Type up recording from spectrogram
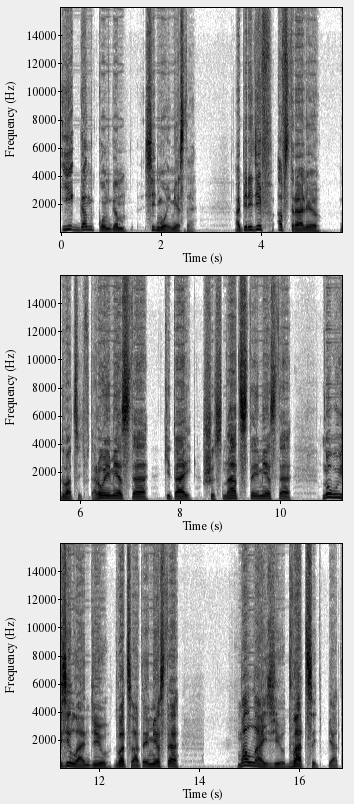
и Гонконгом. Седьмое место, опередив Австралию 22 место, Китай 16 место, Новую Зеландию 20 место, Малайзию 25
